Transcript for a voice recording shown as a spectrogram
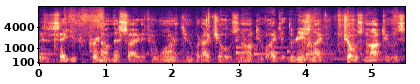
as I say, you could print on this side if you wanted to, but I chose not to. I, the reason I chose not to is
